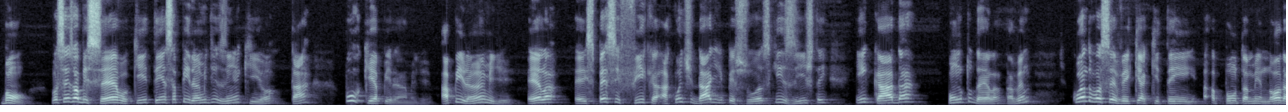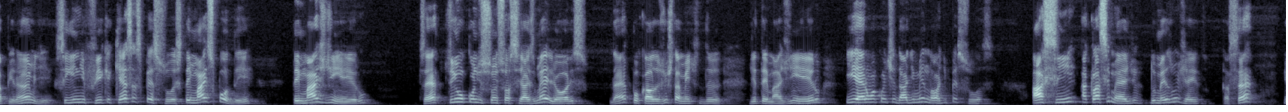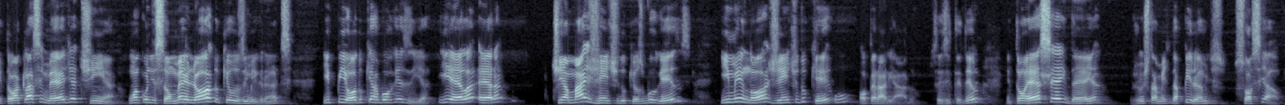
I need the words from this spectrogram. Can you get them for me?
Bom, vocês observam que tem essa pirâmidezinha aqui, ó, tá? Por que a pirâmide? A pirâmide, ela especifica a quantidade de pessoas que existem em cada ponto dela, tá vendo? Quando você vê que aqui tem a ponta menor da pirâmide, significa que essas pessoas têm mais poder, têm mais dinheiro, certo? Tinham condições sociais melhores, né? Por causa justamente de, de ter mais dinheiro, e era uma quantidade menor de pessoas. Assim, a classe média, do mesmo jeito, tá certo? Então a classe média tinha uma condição melhor do que os imigrantes e pior do que a burguesia. E ela era tinha mais gente do que os burgueses e menor gente do que o operariado. Vocês entenderam? Então essa é a ideia justamente da pirâmide social,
